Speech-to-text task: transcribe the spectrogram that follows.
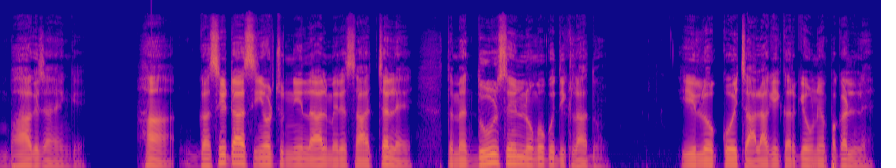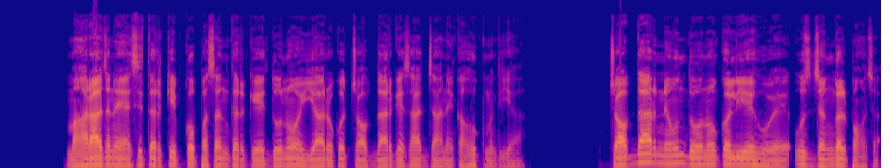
भाग जाएँगे। हाँ घसीटा सिंह और चुन्नी लाल मेरे साथ चलें तो मैं दूर से इन लोगों को दिखला दूँ। ये लोग कोई चालाकी करके उन्हें पकड़ लें। महाराज ने ऐसी तरकीब को पसंद करके दोनों अयारों को चौबदार के साथ जाने का हुक्म दिया। चौबदार ने उन दोनों को लिए हुए उस जंगल पहुँचा,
